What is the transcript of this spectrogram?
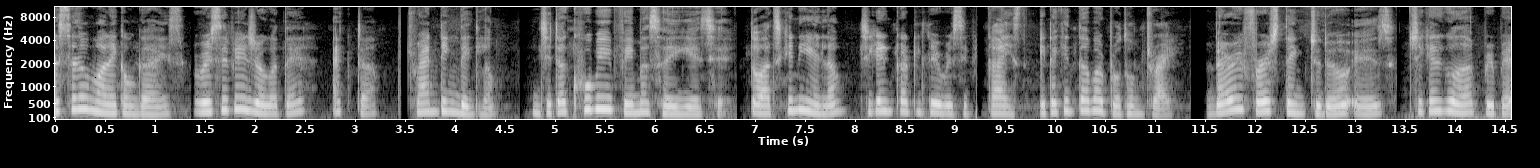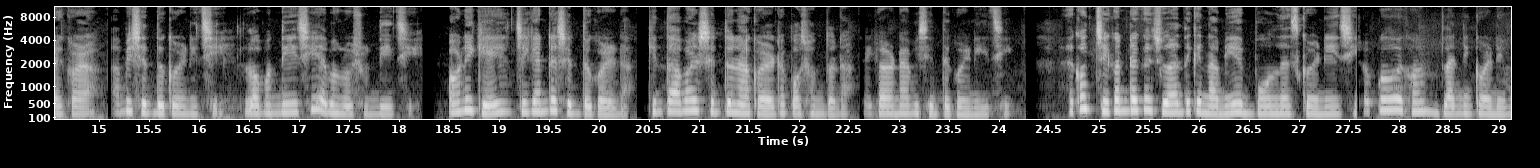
আসসালামু আলাইকুম গাইস রেসিপির জগতে একটা ট্রেন্ডিং দেখলাম, যেটা খুবই ফেমাস হয়ে গিয়েছে। তো আজকে নিয়ে এলাম চিকেন কাটলেটের রেসিপি গাইস এটা কিন্তু আমার প্রথম try very first thing to do is চিকেনগুলো প্রিপেয়ার করা। আমি সেদ্ধ করে নিচ্ছি। লবণ দিয়েছি এবং রসুন দিয়েছি। অনেকে চিকেনটা সেদ্ধ করে না, কিন্তু আমার সেদ্ধ না করাটা পছন্দ না। এই কারণে আমি সেদ্ধ করে নিয়েছি। এখন চিকেনটাকে চুলা থেকে নামিয়ে বোনলেস করে নিয়েছি। সবগুলো এখন ব্লেন্ডিং করে নেব।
